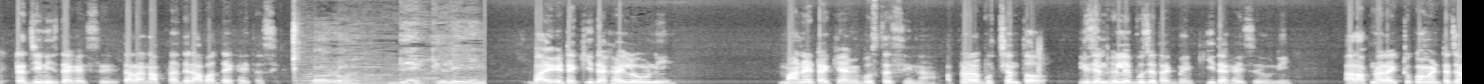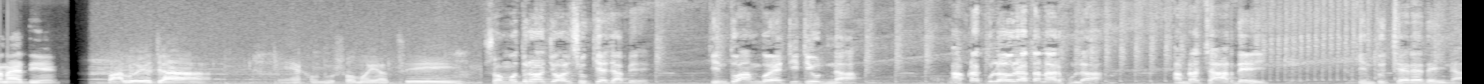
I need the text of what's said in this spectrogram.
একটা জিনিস দেখাইছে দাঁড়ান আপনাদের আবার দেখাইতাছি। করো দেখলেই ভাই এটা কি দেখাইলো উনি? মানে এটা কি আমি বুঝতেছি না। আপনারা বুঝছেন তো? লিজেন্ড হইলে বুঝে থাকবেন কি দেখাইছে উনি। আর আপনারা একটু কমেন্টে জানায় দিয়ে ভালো হয়ে যা এখনও সময় আছে। সমুদ্র জল শুকিয়ে যাবে কিন্তু আমগো অ্যাটিটিউড না। আমরা কুলাউরা তানার পুলা আমরা চার দেই কিন্তু ছেড়ে দেই না।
